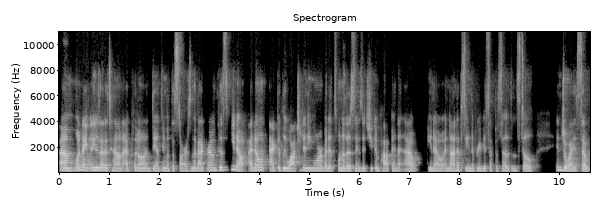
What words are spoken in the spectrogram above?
um, one night when he was out of town, I put on Dancing with the Stars in the background because, you know, I don't actively watch it anymore, but it's one of those things that you can pop in and out, you know, and not have seen the previous episodes and still enjoy. So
